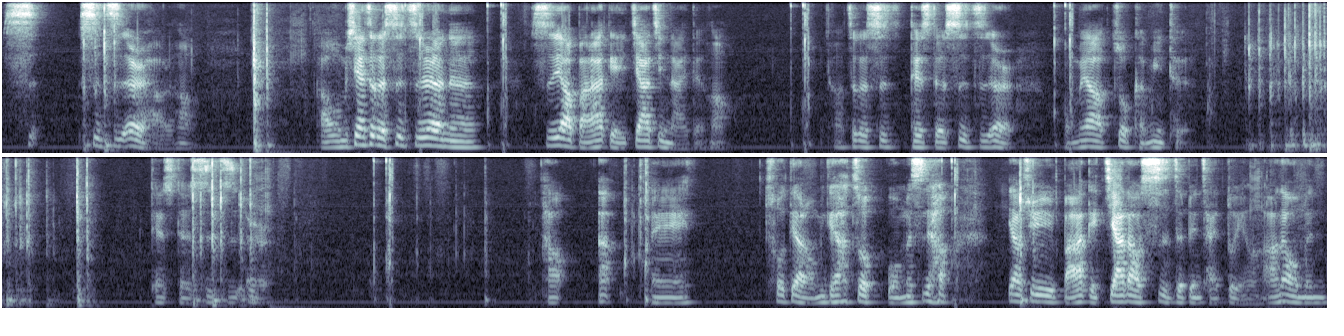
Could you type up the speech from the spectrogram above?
四四之二好了哈。好，我们现在这个四之二呢是要把它给加进来的哈。好，这个是 test 四之二，我们要做 commit test 四之二。好啊哎，错掉了，我们应该要做，我们是要要去把它给加到四这边才对哈。好，那我们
